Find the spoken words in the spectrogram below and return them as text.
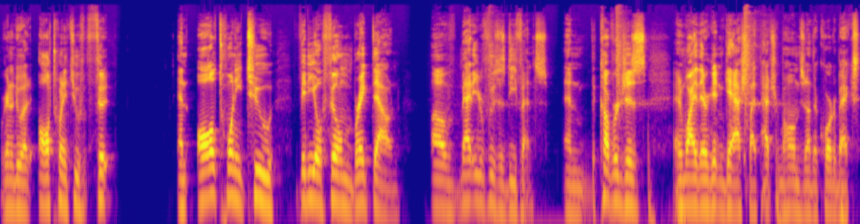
We're going to do an all 22 fi- an all 22 video film breakdown of Matt Eberflus's defense and the coverages and why they're getting gashed by Patrick Mahomes and other quarterbacks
